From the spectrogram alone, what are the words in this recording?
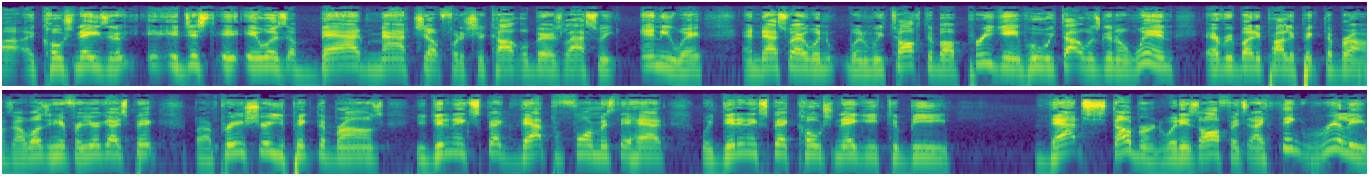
uh, Coach Nays, it, it just it, it, was a bad matchup for the Chicago Bears last week anyway, and that's why when when we talked about pregame, who we thought was going to win, everybody probably picked the Browns. I wasn't here for your guys' pick, but I'm pretty sure you picked the Browns. You didn't expect that performance they had. We didn't expect Coach Nagy to be that stubborn with his offense, and I think really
